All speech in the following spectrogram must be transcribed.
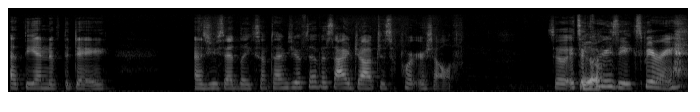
at the end of the day, as you said, like sometimes you have to have a side job to support yourself. So it's a yeah. crazy experience.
